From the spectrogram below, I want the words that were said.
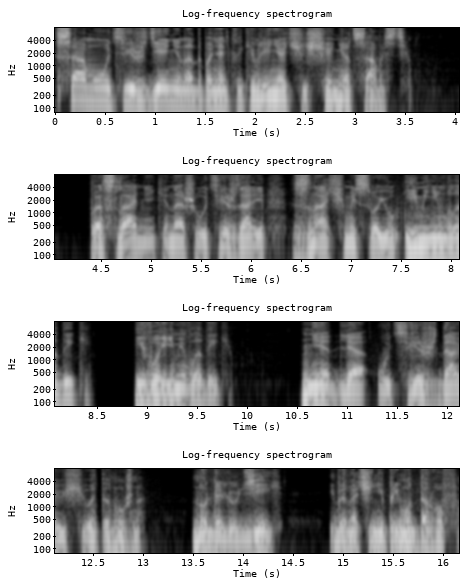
Самоутверждение надо понять как явление очищения от самости. Посланники наши утверждали значимость свою именем владыки, его имя владыки. Не для утверждающего это нужно, но для людей, ибо иначе не примут даров.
